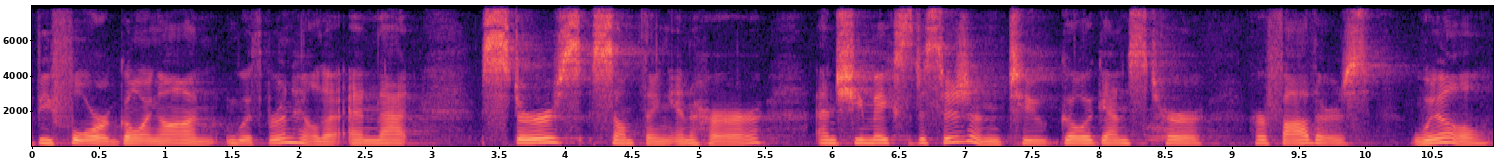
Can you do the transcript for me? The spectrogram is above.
before going on with Brunhilde. And that stirs something in her. And she makes the decision to go against her, her father's will.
